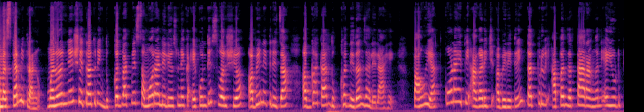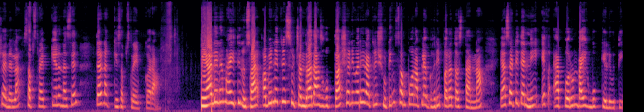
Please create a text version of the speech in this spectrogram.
नमस्कार मित्रांनो. मनोरंजन क्षेत्रातून एक दुःखद बातमी समोर आलेली असून एका एकोणतीस वर्षीय अभिनेत्रीचा अपघातात दुःखद निधन झालेलं आहे. पाहूयात कोण आहे ती आघाडीची अभिनेत्री? तत्पूर्वी आपण जर तारांगण या यूट्यूब चॅनलला सबस्क्राईब केलं नसेल तर नक्की सबस्क्राईब करा. मिळालेल्या माहितीनुसार अभिनेत्री सुचंद्रा दासगुप्ता शनिवारी रात्री शूटिंग संपवून आपल्या घरी परत असताना यासाठी त्यांनी एक ॲपवरून बाईक बुक केली होती.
